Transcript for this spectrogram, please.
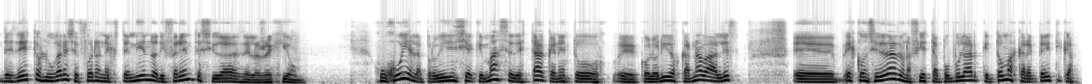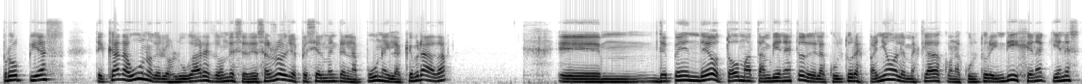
Desde estos lugares se fueron extendiendo a diferentes ciudades de la región. Jujuy es la provincia que más se destaca en estos eh, coloridos carnavales. Eh, es considerada una fiesta popular que toma características propias de cada uno de los lugares donde se desarrolla, especialmente en la Puna y la Quebrada. Em, depende o toma también esto de la cultura española mezclada con la cultura indígena, quienes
